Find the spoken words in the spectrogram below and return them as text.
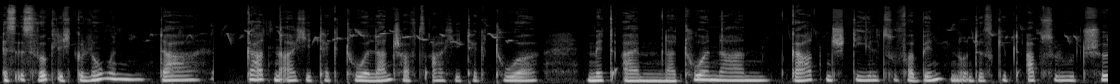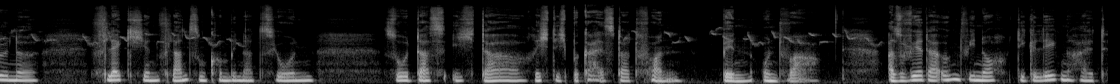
es ist wirklich gelungen, da Gartenarchitektur, Landschaftsarchitektur mit einem naturnahen Gartenstil zu verbinden und es gibt absolut schöne Fleckchen, Pflanzenkombinationen, so dass ich da richtig begeistert von bin und war. Also wer da irgendwie noch die Gelegenheit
